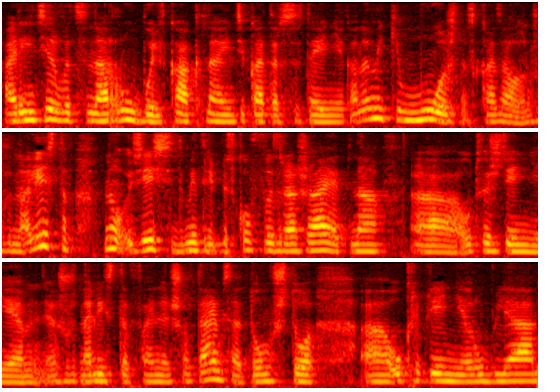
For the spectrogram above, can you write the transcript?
Ориентироваться на рубль как на индикатор состояния экономики можно, сказал он журналистов. Ну, здесь Дмитрий Песков возражает на утверждение журналистов Financial Times о том, что укрепление рубля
